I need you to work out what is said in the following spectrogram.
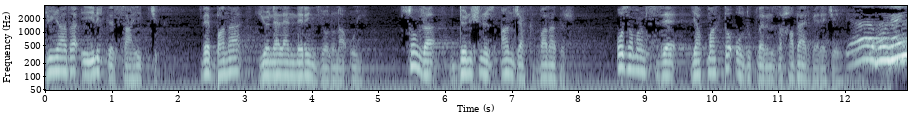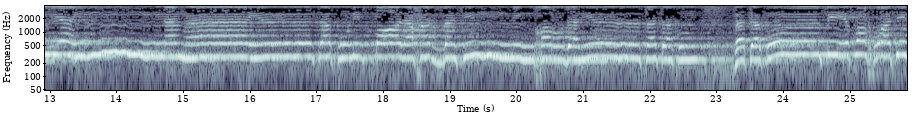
dünyada iyilikle sahip çık ve bana yönelenlerin yoluna uy. Sonra dönüşünüz ancak banadır. O zaman size yapmakta olduklarınızı haber vereceğim. Ya buneyye innemâ inteku miftâle habbetin min khardelin fetekun fetekun fi sahratin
